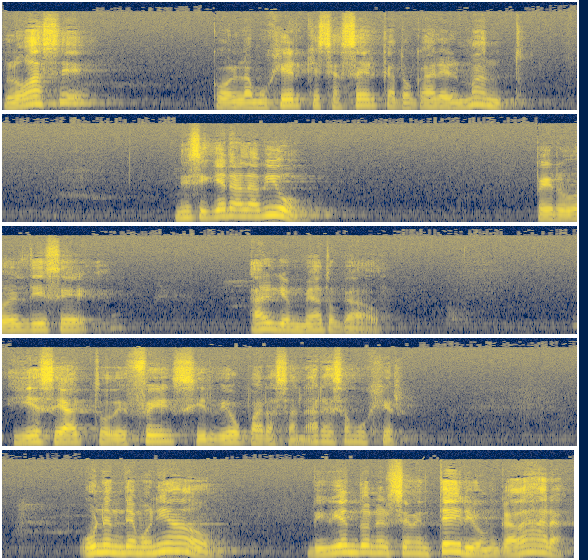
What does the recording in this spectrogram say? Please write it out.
Lo hace con la mujer que se acerca a tocar el manto. Ni siquiera la vio, pero él dice, alguien me ha tocado. Y ese acto de fe sirvió para sanar a esa mujer. Un endemoniado viviendo en el cementerio, en Gadara,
